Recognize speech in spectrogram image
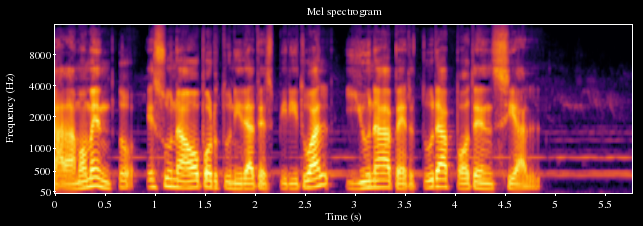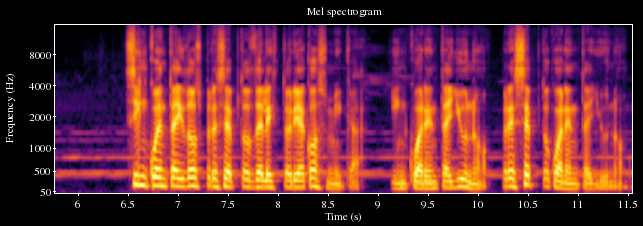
Cada momento es una oportunidad espiritual y una apertura potencial. 52 preceptos de la historia cósmica, IN 41, precepto 41.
